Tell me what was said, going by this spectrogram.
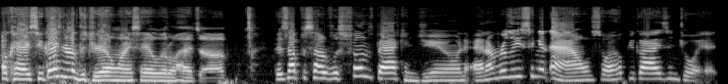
Okay, so you guys know the drill when I say a little heads up. This episode was filmed back in June, and I'm releasing it now, so I hope you guys enjoy it.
